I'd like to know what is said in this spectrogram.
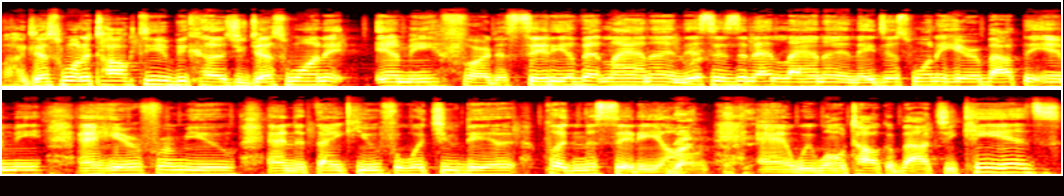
I just want to talk to you because you just an Emmy for the city of Atlanta, and this is in Atlanta, and they just want to hear about the Emmy and hear from you and to thank you for what you did putting the city on. Right, okay. And we won't talk about your kids.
